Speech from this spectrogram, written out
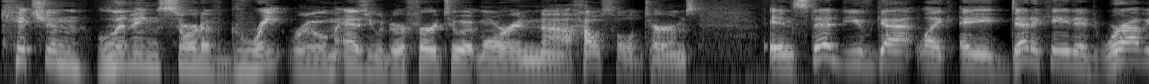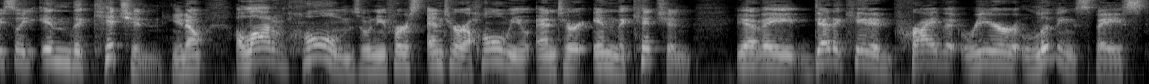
kitchen living sort of great room, as you would refer to it more in uh, household terms. Instead, you've got like a dedicated, we're obviously in the kitchen, you know? A lot of homes, when you first enter a home, you enter in the kitchen. You have a dedicated private rear living space.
